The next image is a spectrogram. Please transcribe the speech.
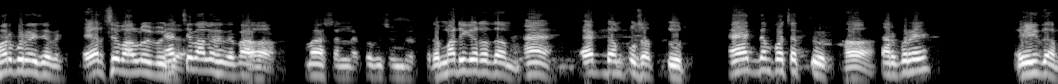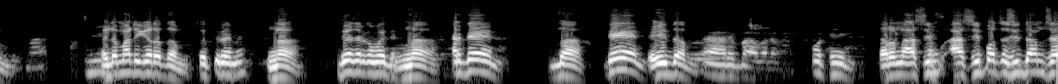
ভরপুর হয়ে যাবে। এর চেয়ে ভালো হইব এর চেয়ে ভালো হবে বাহ হ্যাঁ। মাশাআল্লাহ খুবই সুন্দর। এটা মাটি দাম হ্যাঁ। একদম পঁচাত্তর। একদম পঁচাত্তর। হ্যাঁ। তারপরে? এই দাম। এটা মাটি কাটা দাম। সত্তর হয় না? না। দুই হাজার কমাই দেন। না। আর দেন? না। দেন? এই দাম। আরে বাবা, কঠিন। কারণ আশি আশি পঁচাশি দাম সে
